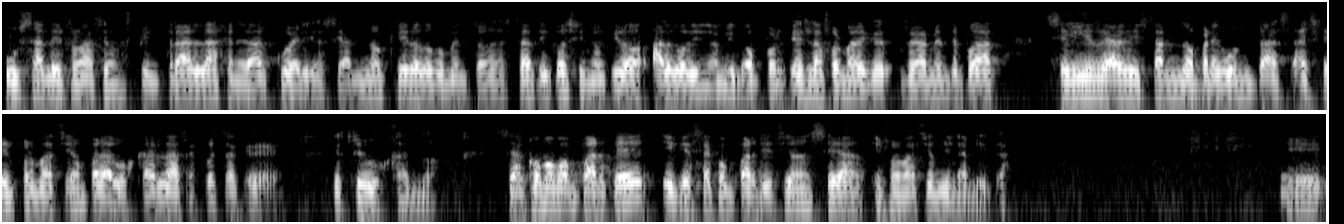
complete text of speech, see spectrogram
usar la información, filtrarla, generar queries. O sea, no quiero documentos estáticos, sino quiero algo dinámico, porque es la forma de que realmente puedas seguir realizando preguntas a esa información para buscar la respuesta que, estoy buscando. O sea, cómo compartir y que esa compartición sea información dinámica. Eh,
